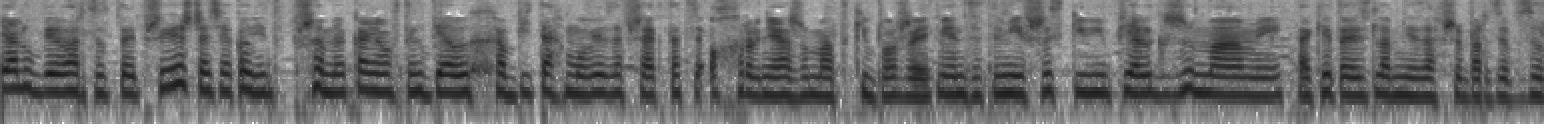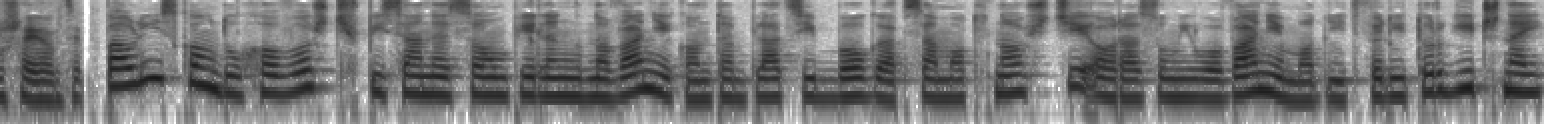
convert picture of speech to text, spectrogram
Ja lubię bardzo tutaj przyjeżdżać, jak oni tu przemykają w tych białych habitach, mówię zawsze jak tacy ochroniarze Matki Bożej między tymi wszystkimi pielgrzymami. Takie to jest dla mnie zawsze bardzo wzruszające. W paulińską duchowość wpisane są pielęgnowanie kontemplacji Boga w samotności oraz umiłowanie modlitwy liturgicznej,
